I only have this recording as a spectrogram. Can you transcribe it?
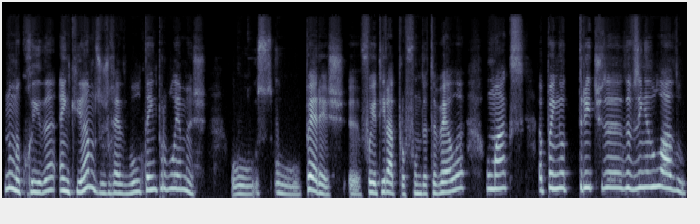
numa corrida em que ambos os Red Bull têm problemas o, o Pérez uh, foi atirado para o fundo da tabela, o Max apanhou detritos da, da vizinha do lado.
